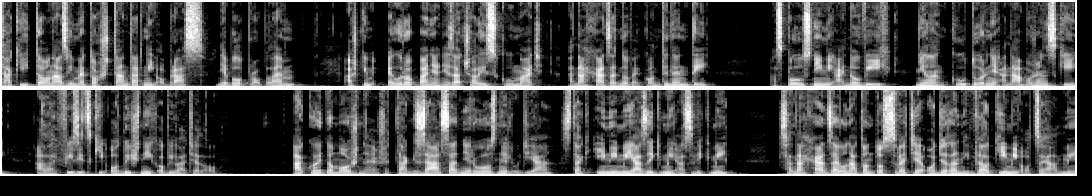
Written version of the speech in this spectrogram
Takýto, nazvime to štandardný obraz, nebol problém, až kým Európania nezačali skúmať a nachádzať nové kontinenty a spolu s nimi aj nových, nielen kultúrne a nábožensky, ale aj fyzicky odlišných obyvateľov. Ako je to možné, že tak zásadne rôzne ľudia s tak inými jazykmi a zvykmi sa nachádzajú na tomto svete oddelení veľkými oceánmi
